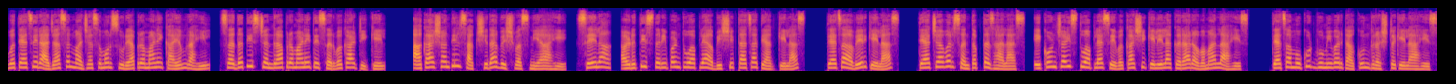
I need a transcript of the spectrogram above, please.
व त्याचे राजासन माझ्यासमोर सूर्याप्रमाणे कायम राहील. सदतीस चंद्राप्रमाणे ते सर्वकाळ टिकेल. आकाशांतील साक्षीदार विश्वसनीय आहे. सेला अडतीस तरी पण तू आपल्या अभिषिक्ताचा त्याग केलास त्याचा अवेर केलास त्याच्यावर संतप्त झालास. एकोणचाळीस तू आपल्या सेवकाशी केलेला करार अवमानला आहेस. त्याचा मुकुट भूमीवर टाकून भ्रष्ट केला आहेस.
